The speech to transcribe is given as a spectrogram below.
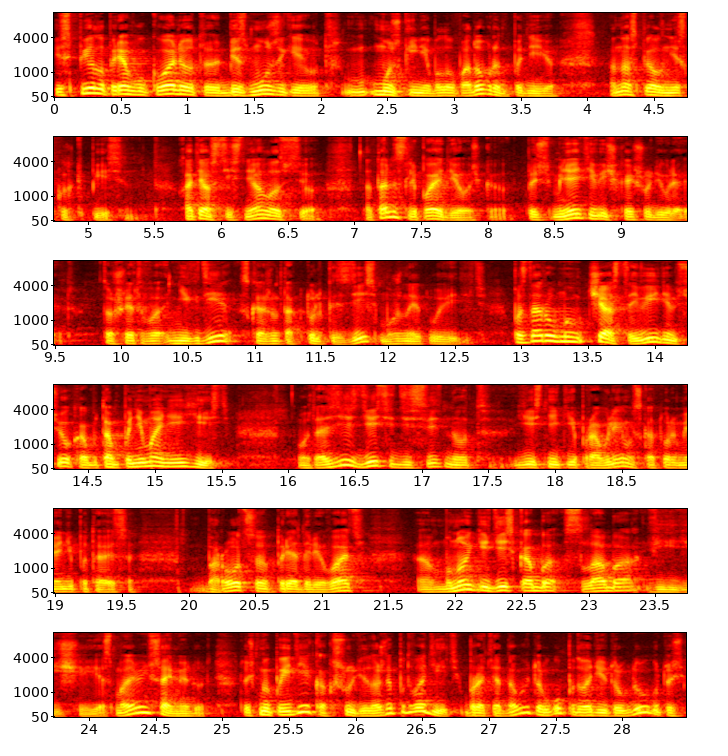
И спела прям буквально вот без музыки, вот музыки не было подобрано под нее. Она спела несколько песен. Хотя стеснялась все. Тотально слепая девочка. То есть меня эти вещи, конечно, удивляют. Потому что этого нигде, скажем так, только здесь можно это увидеть. По здоровому часто видим все, как бы там понимание есть. Вот, а здесь дети действительно вот, есть некие проблемы, с которыми они пытаются бороться, преодолевать. Э, Многие здесь как бы слабо видящие. Я смотрю, они сами идут. То есть мы, по идее, как судьи, должны подводить. Брать одного и другого, подводить друг другу. То есть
